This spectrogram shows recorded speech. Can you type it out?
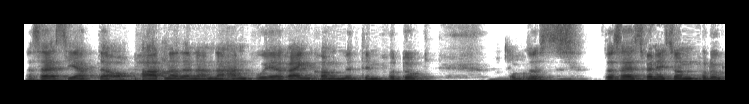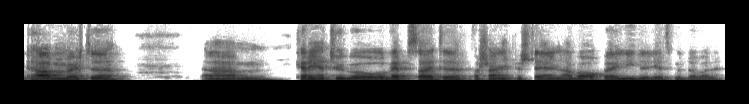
Das heißt, ihr habt da auch Partner dann an der Hand, wo ihr reinkommt mit dem Produkt. Um das, das heißt, wenn ich so ein Produkt haben möchte, ähm, kann ich natürlich über eure Webseite wahrscheinlich bestellen, aber auch bei Lidl jetzt mittlerweile.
